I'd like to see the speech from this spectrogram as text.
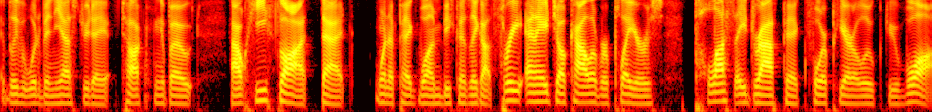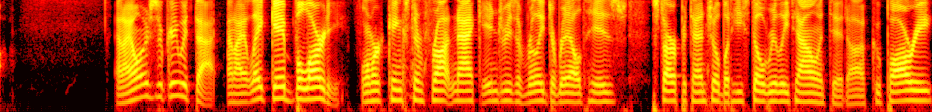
I believe it would have been yesterday, talking about how he thought that Winnipeg won because they got three NHL caliber players plus a draft pick for Pierre Luc Dubois. And I don't disagree with that. And I like Gabe Vilardi, former Kingston Frontenac. Injuries have really derailed his star potential, but he's still really talented. Uh, Kupari,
